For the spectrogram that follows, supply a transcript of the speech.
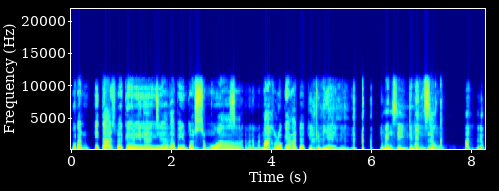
bukan kita sebagai Bukan kita aja. ya, tapi untuk semua, Semua teman-teman. makhluk yang ada di dunia ini. dimensi Dimensi. Makhluk. Makhluk.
